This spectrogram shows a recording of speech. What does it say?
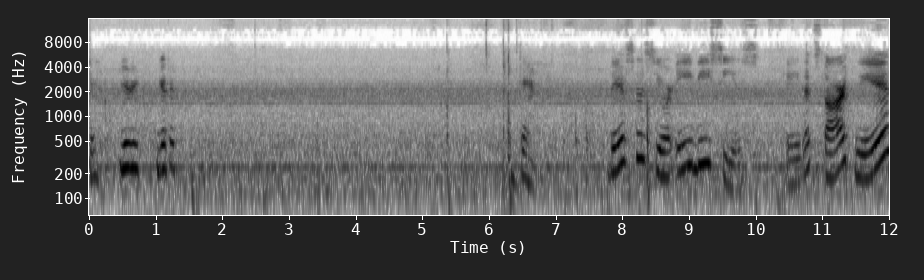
Okay. Yuri, get it. Okay. This is your ABCs. Okay, let's start with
